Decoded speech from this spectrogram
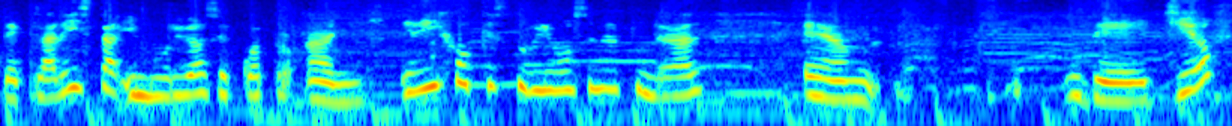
tecladista y murió hace cuatro años. Y dijo que estuvimos en el funeral em, de Geoff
